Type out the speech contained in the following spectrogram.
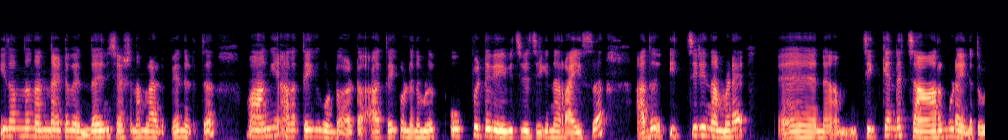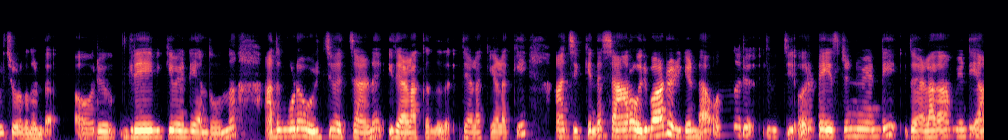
ഇതൊന്ന് നന്നായിട്ട് വെന്തതിന് ശേഷം നമ്മൾ അടുപ്പേൽ എടുത്ത് വാങ്ങി അകത്തേക്ക് കൊണ്ടുപോകാം കേട്ടോ. അകത്തേക്ക് കൊണ്ട് നമ്മൾ ഉപ്പിട്ട് വേവിച്ച് വെച്ചിരിക്കുന്ന റൈസ് അത് ഇച്ചിരി നമ്മുടെ എന്നാ ചിക്കന്റെ ചാറും കൂടെ അതിന്റെ ഒഴിച്ചു കൊടുക്കുന്നുണ്ട്. ഒരു ഗ്രേവിക്ക് വേണ്ടിയാന്ന് തോന്നുന്നു. അതും കൂടെ ഒഴിച്ചു വെച്ചാണ് ഇത് ഇളക്കുന്നത്. ഇത് ഇളക്കി ഇളക്കി ആ ചിക്കന്റെ ചാറ് ഒരുപാട് ഒഴിക്കണ്ട. ഒന്നൊരു രുചി ഒരു ടേസ്റ്റിന് വേണ്ടി ഇത് ഇളകാൻ വേണ്ടി ആ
